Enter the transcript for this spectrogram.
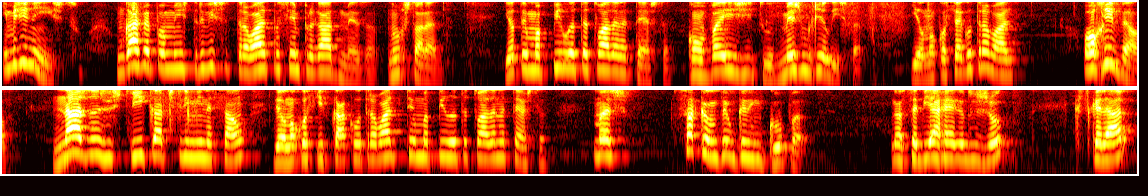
Imaginem isto: um gajo vai para uma entrevista de trabalho para ser empregado de mesa, num restaurante. E ele tem uma pila tatuada na testa, com veias e tudo, mesmo realista. E ele não consegue o trabalho. Horrível! Nada justifica a discriminação dele não conseguir ficar com o trabalho por ter uma pila tatuada na testa. Mas, será que ele não tem um bocadinho de culpa? Não sabia a regra do jogo? Que se calhar,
